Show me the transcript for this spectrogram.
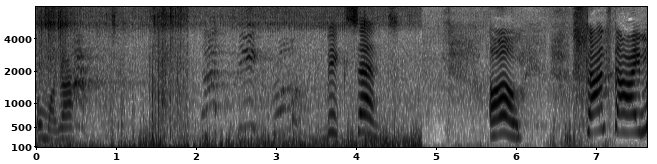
Oh my god. That's sick, bro. Big sand. Oh, sand time.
